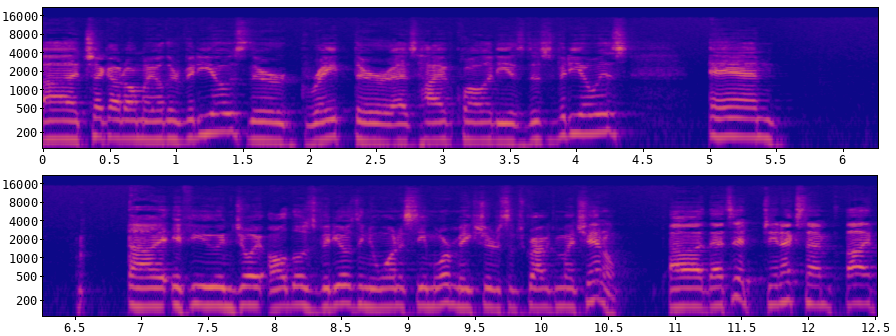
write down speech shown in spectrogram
uh, check out all my other videos. They're great. They're as high of quality as this video is. And uh, if you enjoy all those videos and you want to see more, make sure to subscribe to my channel. Uh, that's it. See you next time. Bye.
